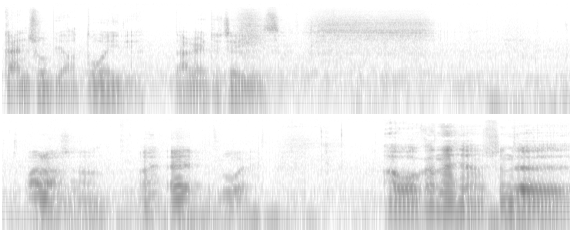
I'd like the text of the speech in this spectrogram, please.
感触比较多一点，大概就这意思。王老师呢，哎哎，陆伟。啊，我刚才想顺着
